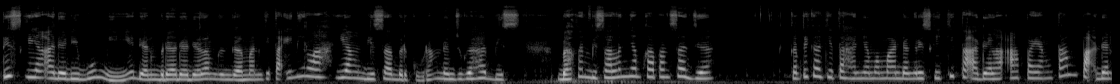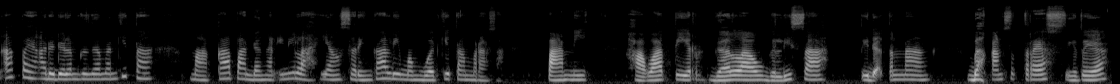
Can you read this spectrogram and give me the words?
Rizki yang ada di bumi dan berada dalam genggaman kita inilah yang bisa berkurang dan juga habis, bahkan bisa lenyap kapan saja. Ketika kita hanya memandang rizki kita adalah apa yang tampak dan apa yang ada dalam genggaman kita, maka pandangan inilah yang sering kali membuat kita merasa panik, khawatir, galau, gelisah, tidak tenang, bahkan stres gitu ya.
